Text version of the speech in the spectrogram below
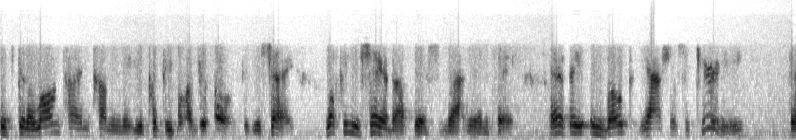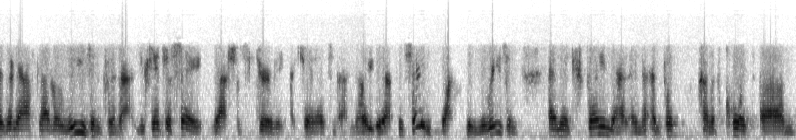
it's been a long time coming that you put people under oath and you say, what can you say about this, that, and the other thing? And if they invoke national security, they're going to have to have a reason for that. You can't just say national security. I can't answer that. No, you're going to have to say what is the reason and explain that and, and put kind of court um,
